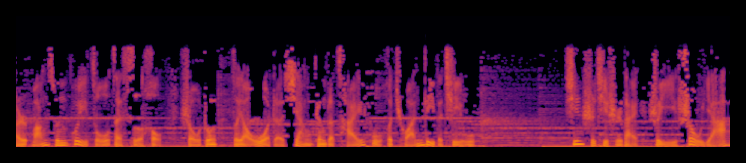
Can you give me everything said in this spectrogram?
而王孙贵族在死后，手中则要握着象征着财富和权力的器物。新石器时代是以兽牙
